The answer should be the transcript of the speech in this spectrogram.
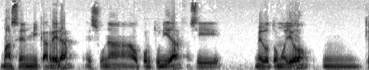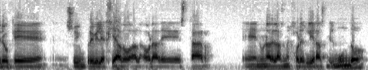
más en mi carrera, es una oportunidad, así me lo tomo yo. Mm, creo que soy un privilegiado a la hora de estar en una de las mejores ligas del mundo,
